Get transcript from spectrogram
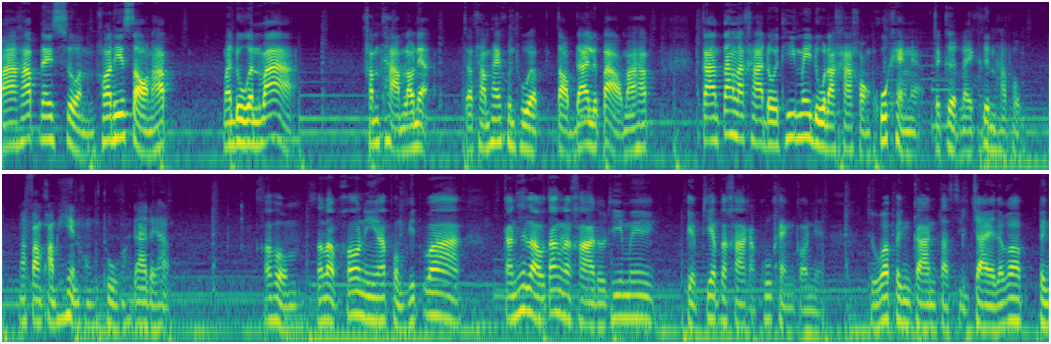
มาครับในส่วนข้อที่ 2 นะครับ มาดูกันว่าคำถามเราเนี่ย จะทำให้คุณทูแบบตอบได้หรือเปล่ามาครับ การตั้งราคาโดยที่ไม่ดูราคาของคู่แข่งเนี่ยจะเกิดอะไรขึ้นครับผม มาฟังความคิดเห็นของทูได้เลยครับ ครับผมสำหรับข้อนี้ครับผมคิดว่าการที่เราตั้งราคาโดยที่ไม่เปรียบเทียบราคากับคู่แข่งก่อนเนี่ย ถือว่าเป็นการตัดสินใจแล้วก็เป็น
